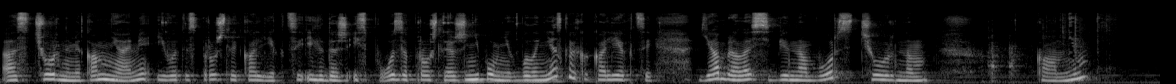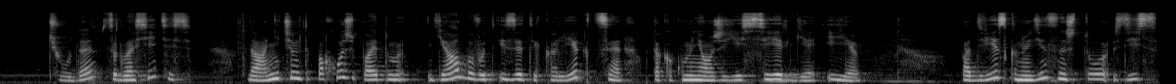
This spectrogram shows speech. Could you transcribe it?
а, с черными камнями. И вот из прошлой коллекции или даже из позапрошлой я уже не помню их было несколько коллекций я брала себе набор с черным камнем. Чудо согласитесь? Да они чем-то похожи поэтому я бы вот из этой коллекции так как у меня уже есть серьги и подвеска но единственное что здесь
